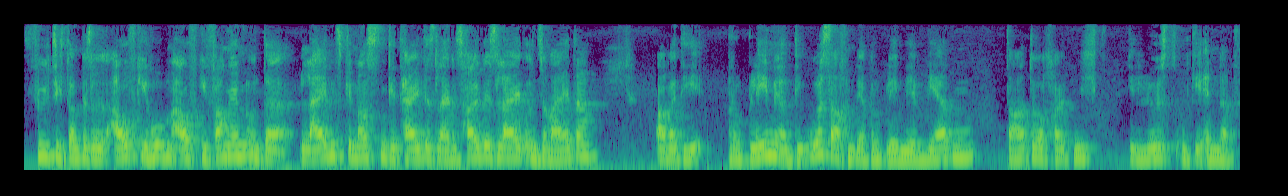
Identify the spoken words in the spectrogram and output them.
fühlt sich dann ein bisschen aufgehoben, aufgefangen unter Leidensgenossen, geteiltes Leid halbes Leid und so weiter. Aber die Probleme und die Ursachen der Probleme werden dadurch halt nicht gelöst und geändert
